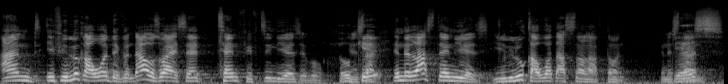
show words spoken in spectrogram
And if you look at what they've done, that was why I said 10, 15 years ago. Okay. understand? In the last 10 years, you look at what Arsenal have done. Understand? Yes.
